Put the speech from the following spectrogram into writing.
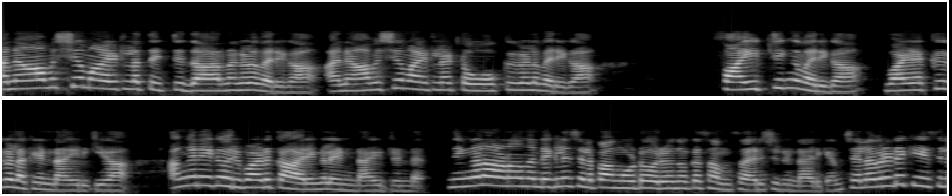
അനാവശ്യമായിട്ടുള്ള തെറ്റിദ്ധാരണകൾ വരിക അനാവശ്യമായിട്ടുള്ള talk കൾ വരിക fighting വരിക വഴക്കുകളൊക്കെ ഉണ്ടായിരിക്കുക അങ്ങനെയൊക്കെ ഒരുപാട് കാര്യങ്ങൾ ഉണ്ടായിട്ടുണ്ട് നിങ്ങളാണെന്നുണ്ടെങ്കിൽ ചിലപ്പോൾ അങ്ങോട്ട് ഓരോന്നൊക്കെ സംസാരിച്ചിട്ടുണ്ടായിരിക്കാം ചിലവരുടെ കേസിൽ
